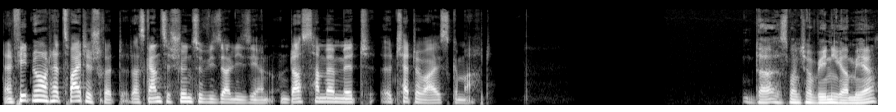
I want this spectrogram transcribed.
dann fehlt nur noch der zweite Schritt, das Ganze schön zu visualisieren. Und das haben wir mit äh, Chatterwise gemacht. Da ist manchmal weniger mehr.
